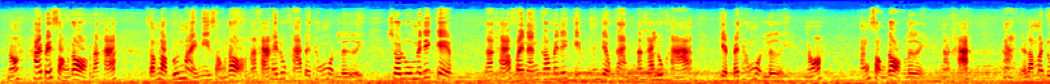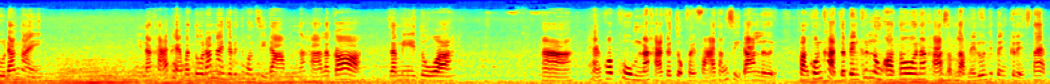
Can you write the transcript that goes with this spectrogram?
เนาะให้ไป 2 ดอกนะคะสำหรับรุ่นใหม่มี 2 ดอกนะคะ ให้ลูกค้าไปทั้งหมดเลย โชว์รูมไม่ได้เก็บนะคะ ไฟนั้นก็ไม่ได้เก็บเช่นเดียวกันนะคะ ลูกค้าเก็บไปทั้งหมดเลยเนาะทั้ง 2 ดอกเลยนะคะอะเดี๋ยวเรามาดูด้านในนี่นะคะ แผงประตูด้านในจะเป็นโทนสีดำนะคะ แล้วก็จะมีตัวอ่าแผงควบคุมนะคะ กระจกไฟฟ้าทั้ง 4 ด้านเลย ฝั่งคนขับจะเป็นขึ้นลงออโต้นะคะสำหรับในรุ่นที่เป็นเกรดแซอ่า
